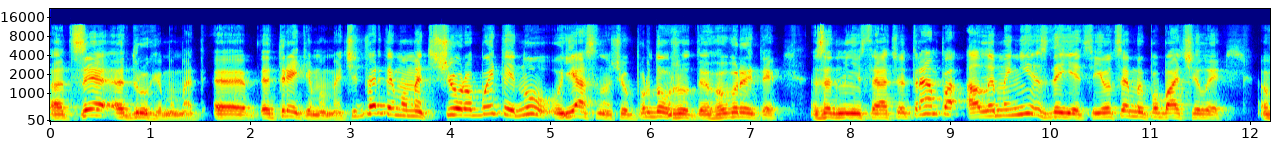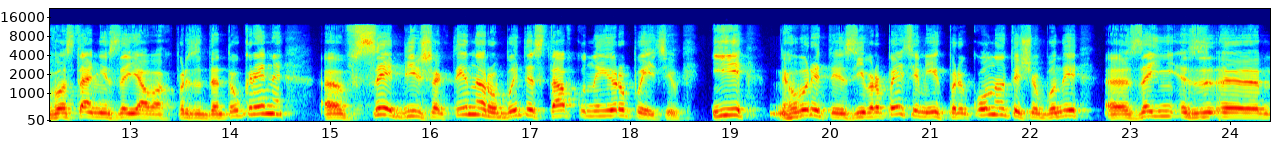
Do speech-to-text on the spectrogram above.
Е, Це е, другий момент. Е, е, Третій момент. Четвертий момент. Що робити? Ну, ясно, що продовжувати говорити з адміністрацією Трампа, але мені здається, і оце ми побачили в останніх заявах президента України. Е, Все більш активно робити ставку на європейців і говорити з європейцями, їх переконувати, щоб вони е, е,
